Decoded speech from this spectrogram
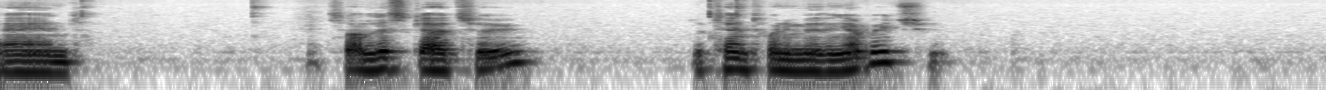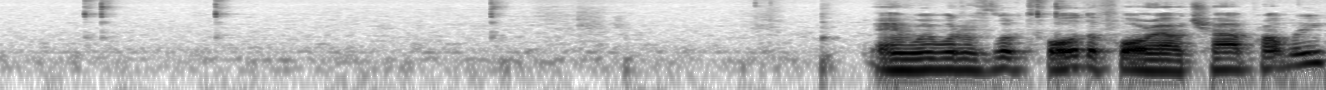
and so let's go to the 10 20 moving average and we would have looked for the four hour chart probably.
